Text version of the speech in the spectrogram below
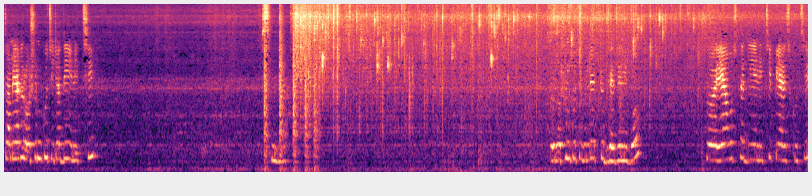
তো আমি আগে রসুন কুচিটা দিয়ে নিচ্ছি। রসুন কুচিগুলো একটু ভেজে নিব। তো এই অবস্থায় দিয়ে নিচ্ছি পেঁয়াজ কুচি।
